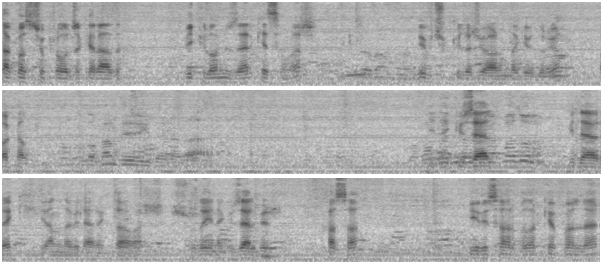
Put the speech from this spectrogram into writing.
takos çupra olacak herhalde. Bir kilonun üzeri kesim var. Bir buçuk kilo civarında gibi duruyor. Bakalım. Lokantaya gider. Yine güzel bir levrek. Yanında bir levrek daha var. Şurada yine güzel bir kasa. İri sarpalar, kefaller.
